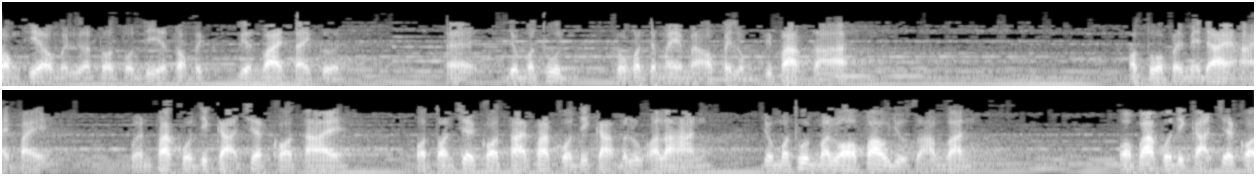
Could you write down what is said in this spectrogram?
ท่องเที่ยว ไม่เหลือตัวตนที่จะต้องไปเรียนว่ายตายเกิดเออยมทูตเขาก็จะไม่มาเอาไปลงพิพากษา เอาตัวไปไม่ได้หายไป เหมือนพระโคติกะเชือดคอตาย พอตอนเชือดคอตาย พระโคติกะบรรลุอรหันต์ยมทูตมารอเฝ้าอยู่สามวัน พอพระโคติกะเชือดคอ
